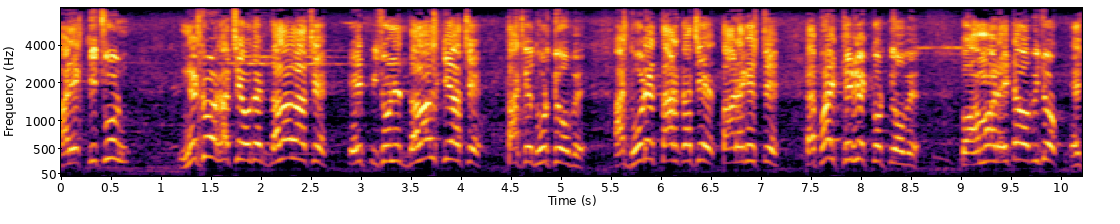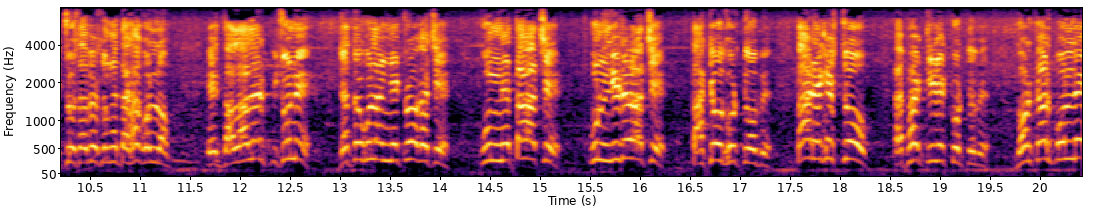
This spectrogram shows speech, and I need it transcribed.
আর এ কিছু নেটওয়ার্ক আছে, ওদের দালাল আছে, এই পিছনে দালাল কে আছে, তাকে ধরতে হবে। আর ধরে তার কাছে, তার এগেনস্টে এফআই ক্রিয়েট করতে হবে। তো আমার এটা অভিযোগ এসডিও সাহেবের সঙ্গে দেখা করলাম। এই দালালের পিছনে যতগুলো নেটওয়ার্ক আছে কোন নেতা আছে কোন লিডার আছে তাকেও ধরতে হবে। তার এগেনস্টেও এফআই ক্রিয়েট করতে হবে। দরকার পড়লে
